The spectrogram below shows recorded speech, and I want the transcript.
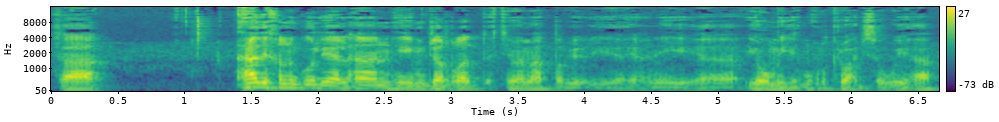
ف هذه خلينا نقول يا الآن هي مجرد اهتمامات طبيعية يعني آه، يومية. المفروض كل واحد يسويها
